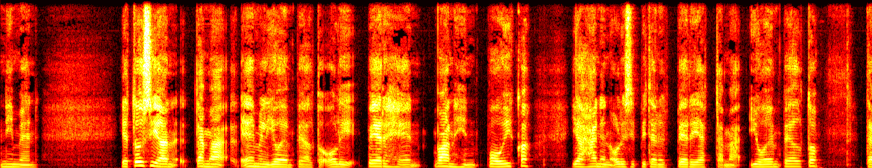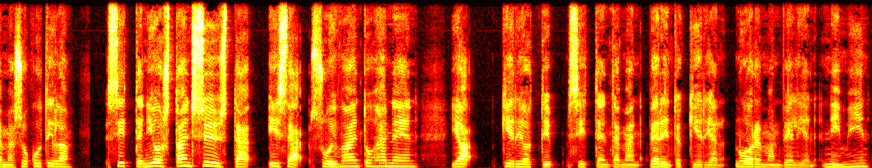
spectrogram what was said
nimen. Ja tosiaan tämä Emil Joenpelto oli perheen vanhin poika ja hänen olisi pitänyt periä tämä Joenpelto, tämä sukutila. Sitten jostain syystä isä suivaintui häneen ja kirjoitti sitten tämän perintökirjan nuoremman veljen nimiin.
